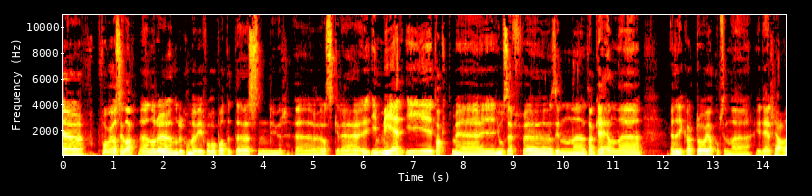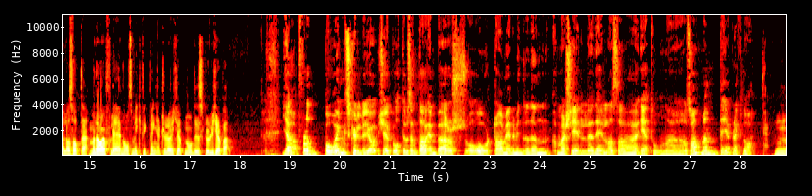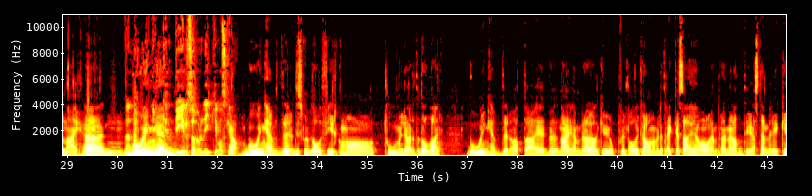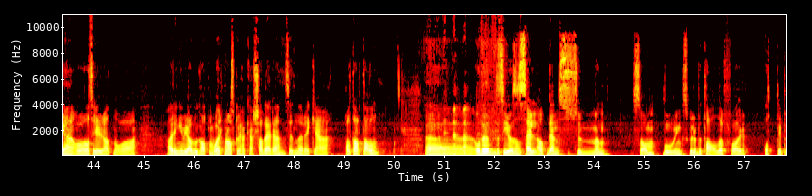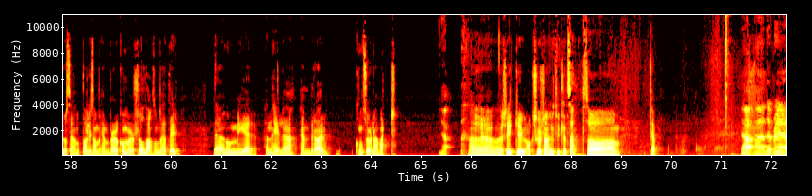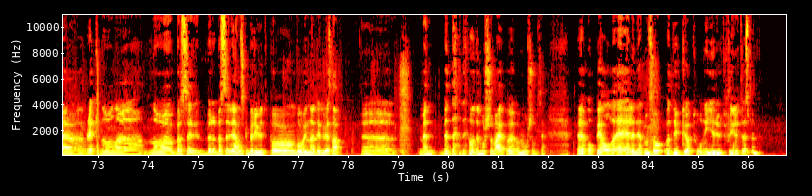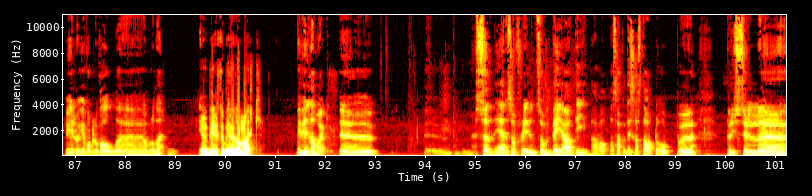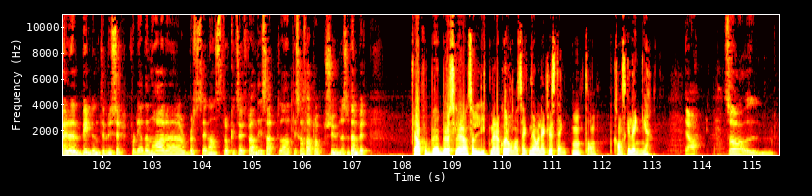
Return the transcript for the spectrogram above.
får vi jo se, da, eh, når det, når det, kommer. Vi får håpe at dette snur eh, raskere i, Mer i takt med Josef eh, sin eh, tanke enn eh, en Richard og Jakob sine ideer. Ja, la oss håpe det. Men det var jo flere nå som ikke fikk penger til å kjøpe noe de skulle kjøpe. Ja, for Boeing skulle jo kjøpe 80% av MBR og overta mer eller mindre den kommersielle delen, altså E2-ene og sånn, men det ble ikke noe av. Nei. Eh, Boeing Nok en deal som de ikke vasker. Ja, Boeing hevder de skulle betale 4,2 milliarder dollar. Boeing hevder at nei, Embraer hadde ikke oppfylt alle kravene ville trekke seg, og Embraer mener at det stemmer ikke, og sier at nå ringer vi advokaten vår, for nå skal vi ha cash av dere, siden dere ikke holdt avtalen. Eh, og det, det sier jo seg selv at den summen som Boeing skulle betale for 80% av liksom Embraer Commercial, da, som det heter, det er jo noe mer enn hele Embraer-konsernet er verdt. Ja. Uh, slik aksjekursen har utviklet seg. Så ja. Ja, det ble, ble ikke noe, noe brasiliansk brud på Boeing der, tydeligvis, da. Uh, men, men det, det morsomme er morsomt, uh, Oppi all elendigheten så dukker det opp to nye ruteflyruter, Espen i, i vårt lokalområde. ja, vi skal begynne i Danmark. Vi begynner i Danmark. Uh, Sun som flyr rundt som BA, de har, sagt at de skal starte opp uh, Brussel eh, Eller Billund til Brussel. Fordi den har eh, Brussels Airlines trukket seg ut fra. De, start, de skal starte opp 7.9. Ja, på Brussel Airlines er litt mer enn koronastengt. De har vel egentlig stengt den sånn ganske lenge. Ja. Så,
